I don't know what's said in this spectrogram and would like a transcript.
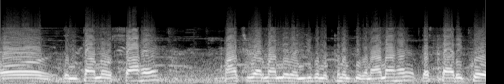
और जनता में उत्साह है। पांचवी बार माननीय बहन जी को मुख्यमंत्री बनाना है। दस तारीख को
